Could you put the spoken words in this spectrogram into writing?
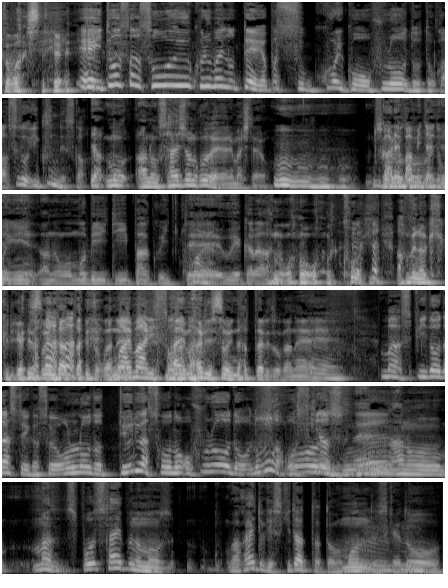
飛ばして。え、伊藤さん、そういう車に乗って、やっぱすっごいこう、オフロードとか、そういうとこ行くんですか？いや、もう、あの、最初の頃はやりましたよ。うんうんうんうん。ガレバみたいなとこ行って。あの、モビリティパーク行って、はい上からあの、こう、危なくひっくり返りそうになったりとかね。前回りしそうな前回りしそうになったりとかね。ええまあ、スピードを出すというか、そういうオンロードっていうよりは、そのオフロードの方がお好きなんですね。そうですね。あの、まあ、スポーツタイプのも、若い時好きだったと思うんですけど、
